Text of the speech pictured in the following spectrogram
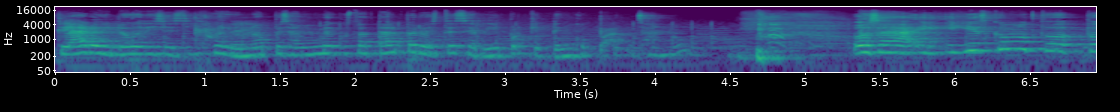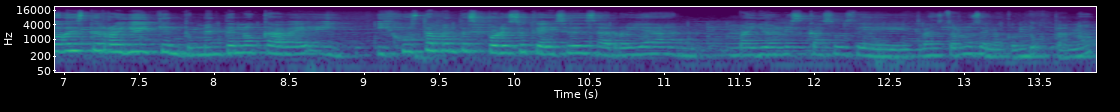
Claro, y luego dices, híjole, no, pues a mí me gusta tal, pero este se ríe porque tengo panza, ¿no? o sea, y, y es como to- todo este rollo y que en tu mente no cabe, y, y justamente es por eso que ahí se desarrollan mayores casos de trastornos de la conducta, ¿no?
